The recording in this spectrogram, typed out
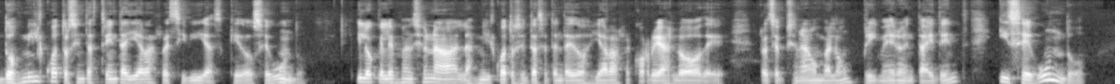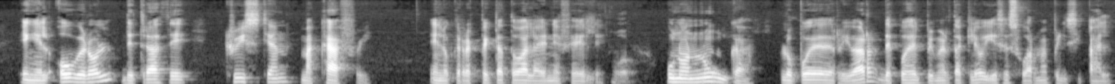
2.430 yardas recibidas, quedó segundo. Y lo que les mencionaba, las 1.472 yardas recorridas luego de recepcionar un balón, primero en tight end y segundo en el overall detrás de Christian McCaffrey, en lo que respecta a toda la NFL. Uno nunca lo puede derribar después del primer tacleo y esa es su arma principal.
